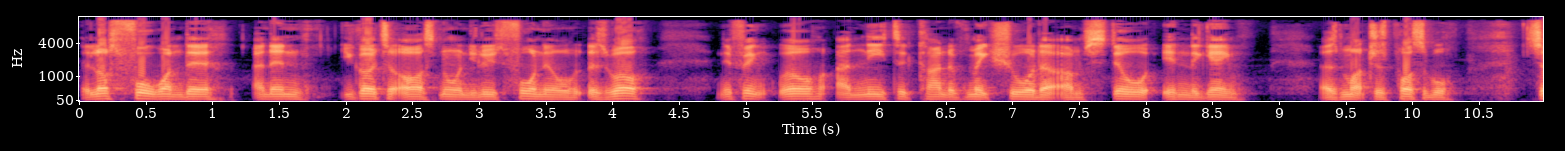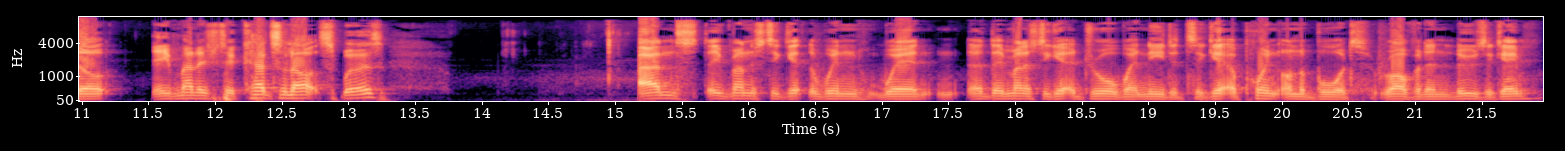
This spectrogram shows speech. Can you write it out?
They lost four one there, and then you go to Arsenal and you lose 4 0 as well. And you think, well, I need to kind of make sure that I'm still in the game as much as possible. So they've managed to cancel out Spurs and they've managed to get the win where uh, they managed to get a draw where needed to get a point on the board rather than lose a game.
